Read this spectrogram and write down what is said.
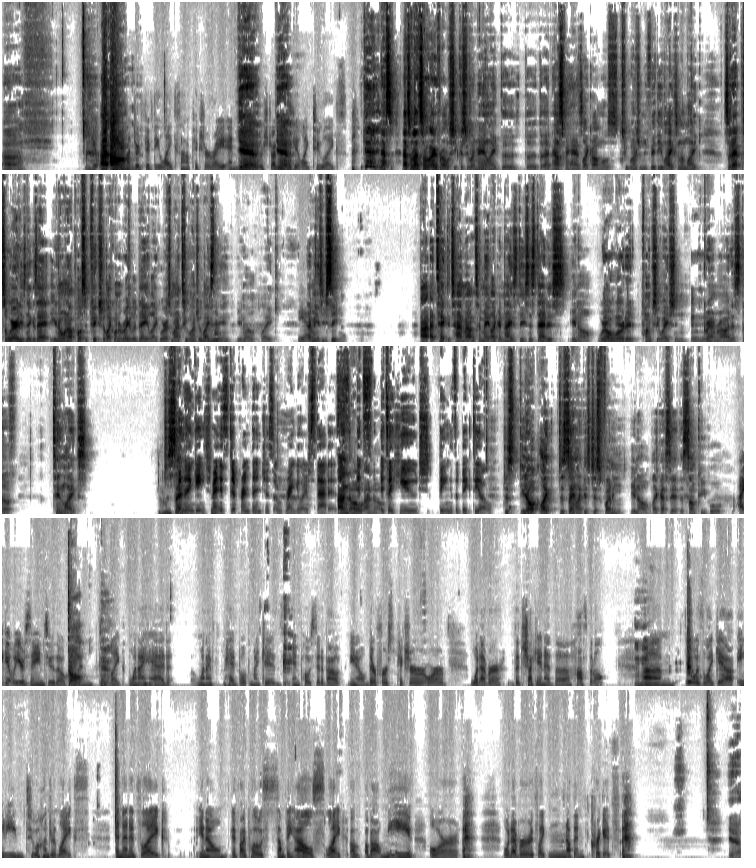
Uh, You get I- like I don't know. 150 likes on a picture, right? And Yeah, you were struggling yeah. to get like two likes. yeah, and that's, that's what I told everyone. She, cause she was like, man, like the, the, the announcement has like almost 250 likes. And I'm like, so that, so where are these niggas at? You know, when I post a picture like on a regular day, like where's my 200 likes then? You know, like, yeah. that means you see, I, I take the time out to make like a nice, decent status, you know, well worded, punctuation, Mhm. grammar, all this stuff. 10 likes. Oh. Just But an engagement is different than just a regular status. I know, It's- I know. It's a huge thing. It's a big deal. Just, you know, like, just saying, like, it's just funny, you know, like I said, that some people, I get what you're saying too, though, Don't- Colin. Because yeah. like when I had when I had both of my kids and posted about you know their first picture or whatever the check-in at the hospital, mhm. um, it was like yeah, 80 to 100 likes, and then it's like. You know, if I post something else like of, about me or whatever, it's like mm, nothing, crickets. yeah.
